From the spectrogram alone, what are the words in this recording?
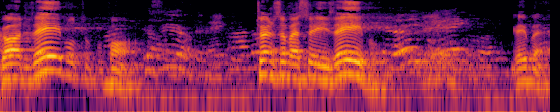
God is able to perform. Turn to somebody and say he's able. Amen.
